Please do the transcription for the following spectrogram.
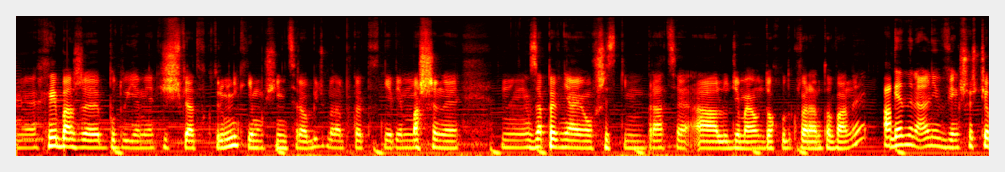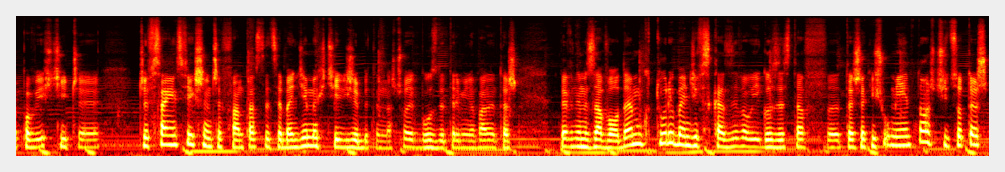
E, Chyba, że budujemy jakiś świat, w którym nikt nie musi nic robić, bo na przykład, nie wiem, maszyny mm, zapewniają wszystkim pracę, a ludzie mają dochód gwarantowany. A generalnie w większości opowieści, czy, czy w science fiction, czy w fantastyce, będziemy chcieli, żeby ten nasz człowiek był zdeterminowany też pewnym zawodem, który będzie wskazywał jego zestaw e, też jakichś umiejętności, co też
